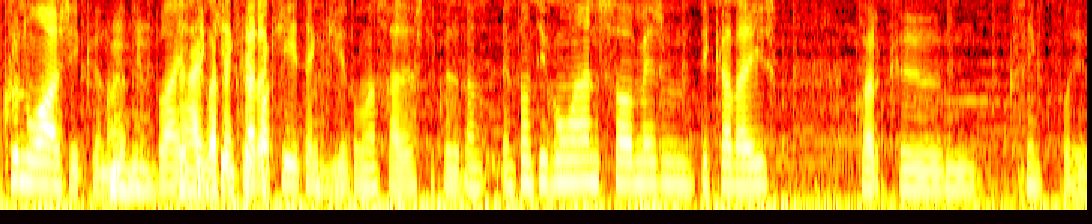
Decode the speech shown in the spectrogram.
cronológica, não é? Uhum. Tipo, ah, eu Ah, tenho que ir tocar qual- aqui, tenho que ir lançar esta coisa. Então tive um ano só mesmo dedicado a isto. Claro que, que sim, que foi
